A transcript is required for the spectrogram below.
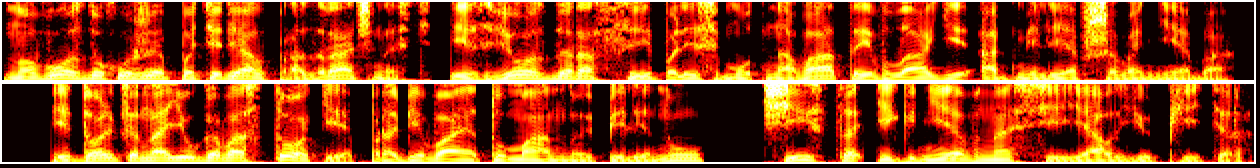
но воздух уже потерял прозрачность, и звезды рассыпались в мутноватой влаге обмелевшего неба. И только на юго-востоке, пробивая туманную пелену, чисто и гневно сиял Юпитер.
